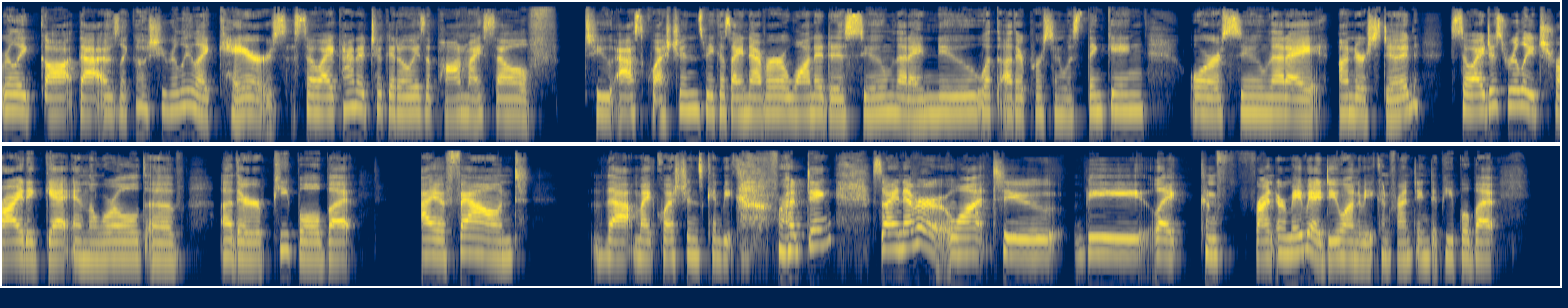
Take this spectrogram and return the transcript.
really got that. I was like, oh, she really like cares. So I kind of took it always upon myself to ask questions because I never wanted to assume that I knew what the other person was thinking or assume that I understood. So I just really try to get in the world of other people. But I have found that my questions can be confronting. So I never want to be like confront, or maybe I do want to be confronting to people, but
